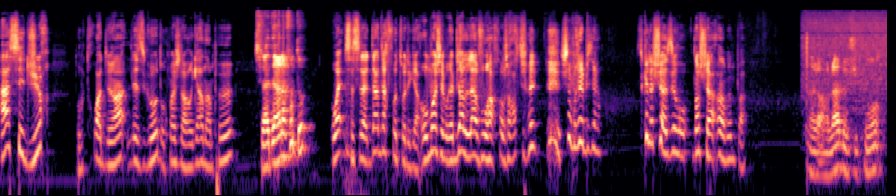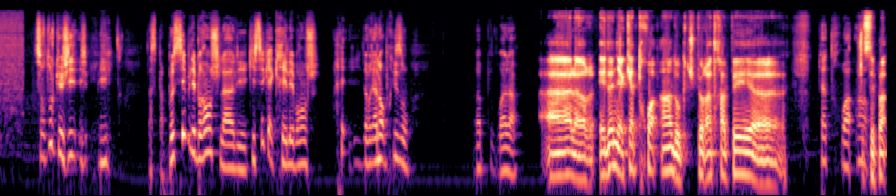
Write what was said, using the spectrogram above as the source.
assez dur. Donc 3, 2, 1, let's go. Donc moi je la regarde un peu. C'est la dernière photo? Ouais, ça c'est la dernière photo, les gars. Au moins j'aimerais bien l'avoir. Genre, tu vois, j'aimerais bien. Parce que là je suis à 0. Non, je suis à 1, même pas. Alors là, logiquement. Surtout que j'ai. Putain, C'est pas possible les branches là. Les... Qui c'est qui a créé les branches? Il devrait aller en prison. Hop, voilà. Alors, Eden, il y a 4-3-1, donc tu peux rattraper. euh, 4, 3, 1. je sais pas.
